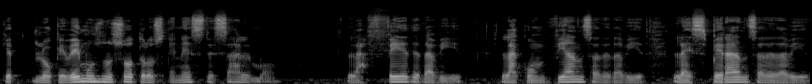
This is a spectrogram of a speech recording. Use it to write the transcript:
Que lo que vemos nosotros en este salmo, la fe de David, la confianza de David, la esperanza de David,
